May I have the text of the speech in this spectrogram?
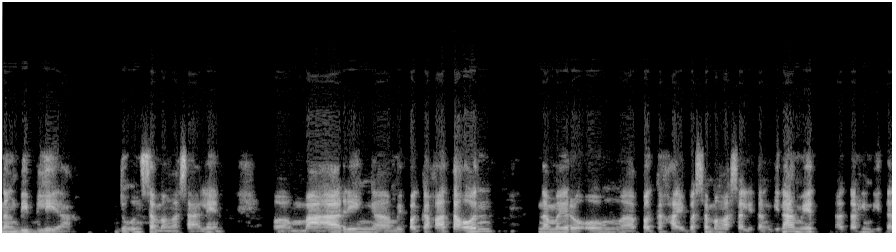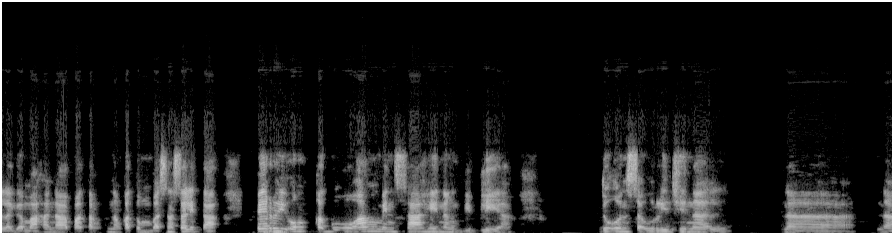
ng Biblia doon sa mga salin. Uh, maaring uh, may pagkakataon na mayroong uh, pagkakaiba sa mga salitang ginamit at uh, hindi talaga mahanapat ng katumbas na salita, pero mm-hmm. yung kabuoang mensahe ng Biblia doon sa original na na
